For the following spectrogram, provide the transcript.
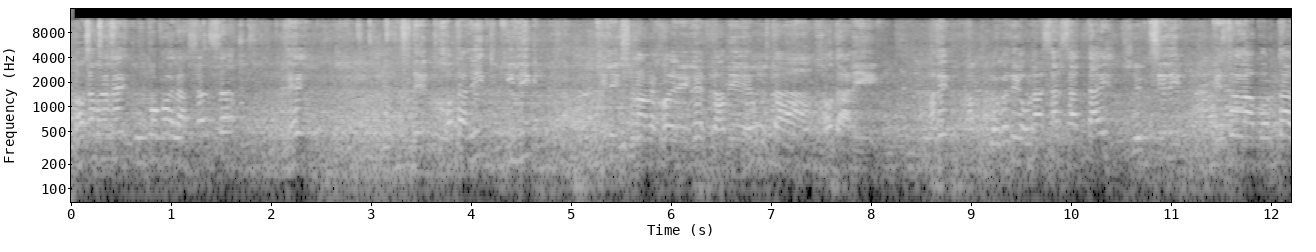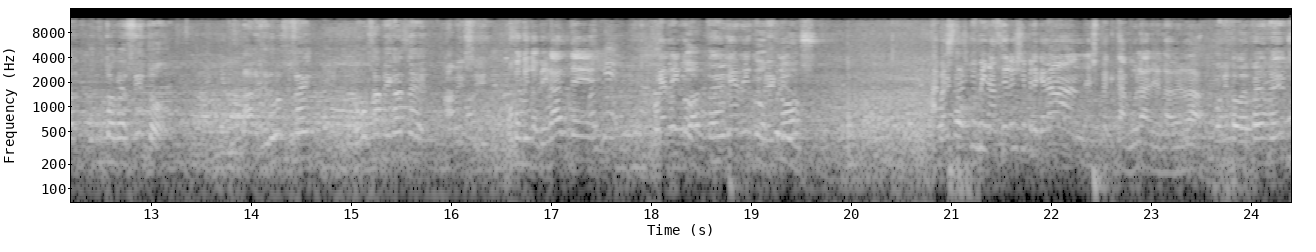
Vamos a ponerle un poco de la salsa de, de J-Lick, Kilik. Kilik suena mejor en inglés, pero a mí me gusta J-Lick. ¿Vale? Lo que digo, una salsa Thai, sweet chili, esto debe aportar un toquecito agridulce. ¿Te gusta picante? A mí sí. Un poquito picante. Qué rico, qué rico. A mí estas combinaciones siempre quedan espectaculares, la verdad. Un poquito de perris.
